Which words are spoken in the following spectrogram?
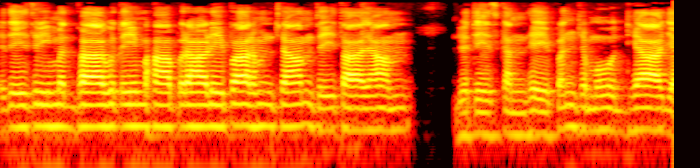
यदि श्रीमद्भागवते महापुराणे पारमश्याम सीतायां द्वितीय स्कंधे पंचमोध्याय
